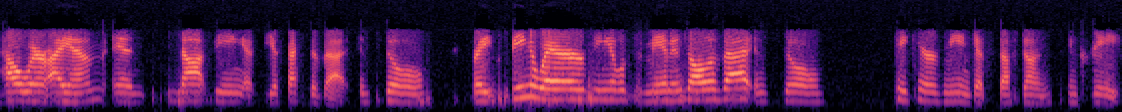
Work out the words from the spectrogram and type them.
how aware I am and not being at the effect of that and still right being aware, being able to manage all of that and still take care of me and get stuff done and create.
